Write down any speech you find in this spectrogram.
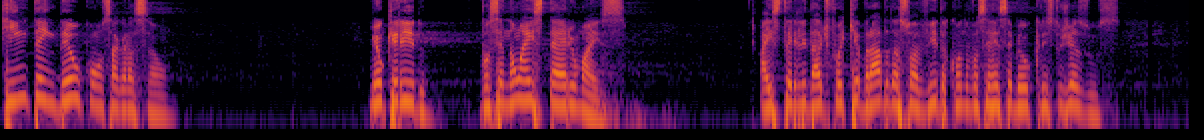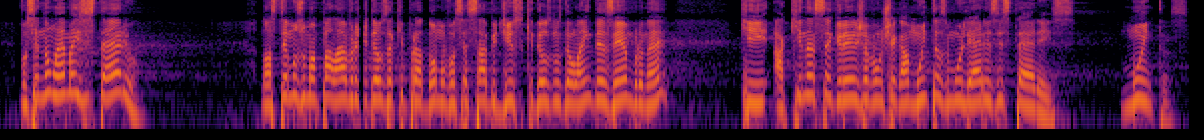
que entendeu consagração. Meu querido, você não é estéril mais. A esterilidade foi quebrada da sua vida quando você recebeu Cristo Jesus. Você não é mais estéril. Nós temos uma palavra de Deus aqui para Domo, você sabe disso, que Deus nos deu lá em dezembro, né? Que aqui nessa igreja vão chegar muitas mulheres estéreis. Muitas.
